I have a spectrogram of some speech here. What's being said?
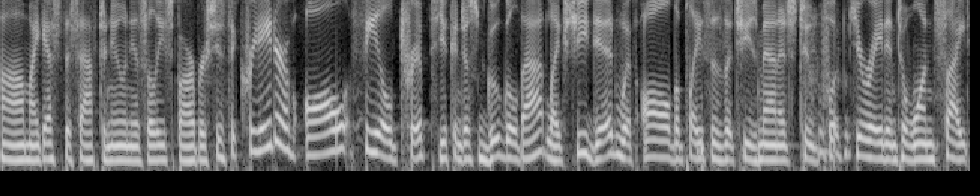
Um, my guest this afternoon is Elise Barber. She's the creator of All Field Trips. You can just Google that, like she did, with all the places that she's managed to put curate into one site.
